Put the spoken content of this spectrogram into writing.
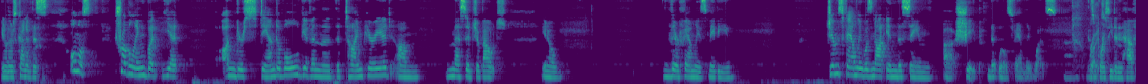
You know, there's kind of this almost troubling but yet understandable given the the time period um, message about you know their families maybe Jim's family was not in the same uh, shape that Will's family was. Because, uh, right. of course, he didn't have,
